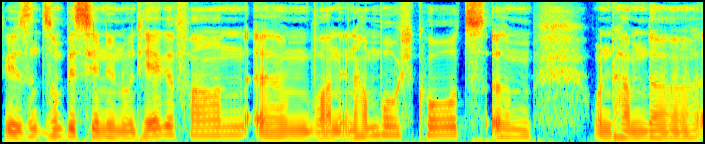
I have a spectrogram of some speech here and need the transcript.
wir sind so ein bisschen hin und her gefahren, ähm, waren in Hamburg kurz ähm, und haben da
